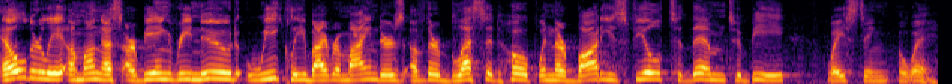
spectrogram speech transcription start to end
elderly among us are being renewed weekly by reminders of their blessed hope when their bodies feel to them to be wasting away.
